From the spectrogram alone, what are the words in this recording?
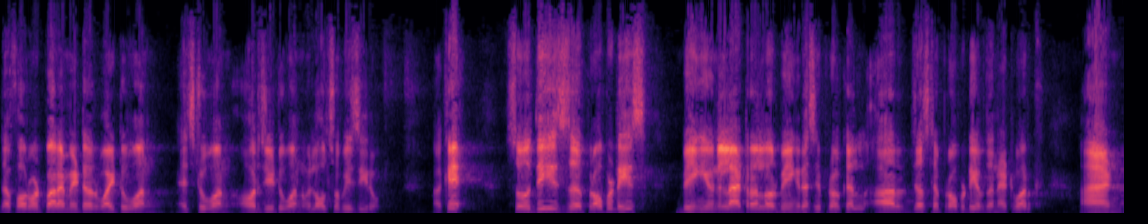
the forward parameter y 2 1, h 2 1 or g 2 1 will also be 0. Okay. So, these uh, properties being unilateral or being reciprocal are just a property of the network and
